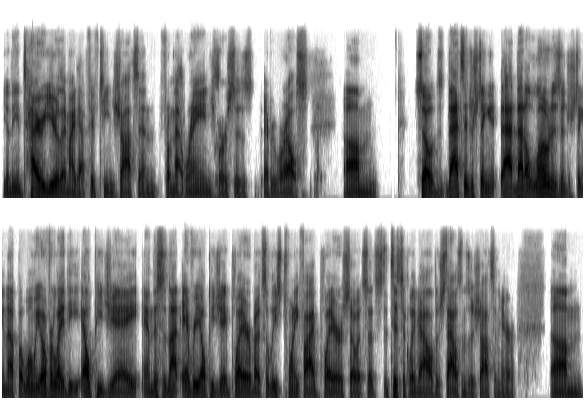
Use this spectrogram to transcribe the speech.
you know the entire year they might have 15 shots in from that range versus everywhere else. Um, so that's interesting. That that alone is interesting enough. But when we overlay the LPGA, and this is not every LPGA player, but it's at least 25 players, so it's statistically valid. There's thousands of shots in here. Um,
